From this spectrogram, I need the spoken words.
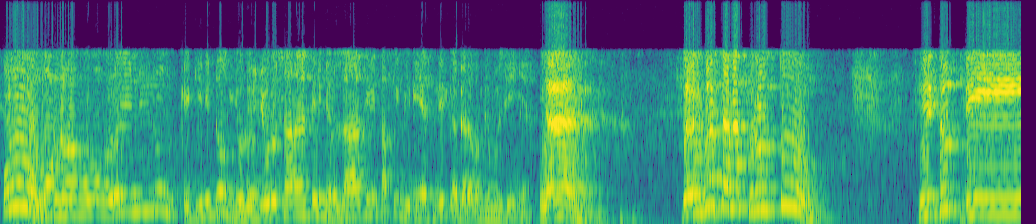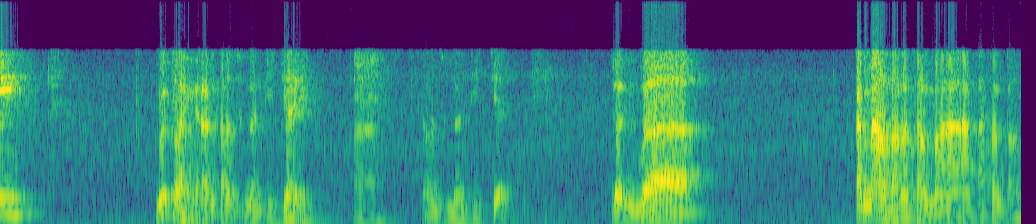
Hmm. Ngomong doang ngomong lo ini dong kayak gini dong nyuruh nyuruh sana sini nyuruh sana sini tapi dirinya sendiri kagak ada kontribusinya. Nah, dan gue sangat beruntung hidup di gue kelahiran tahun 93 ya Nah. tahun 93 dan gue kenal banget sama angkatan tahun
